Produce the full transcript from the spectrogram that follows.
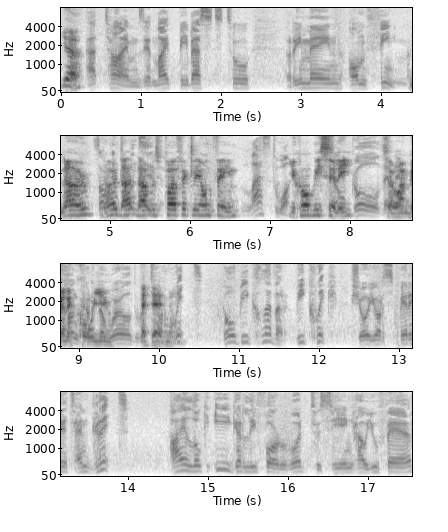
Yeah. At times, it might be best to remain on theme. No, Something no, that that was perfectly on theme. Last one. You called me silly, go so I'm gonna call you a dead man. Wit. Go be clever, be quick, show your spirit and grit. I look eagerly forward to seeing how you fare.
